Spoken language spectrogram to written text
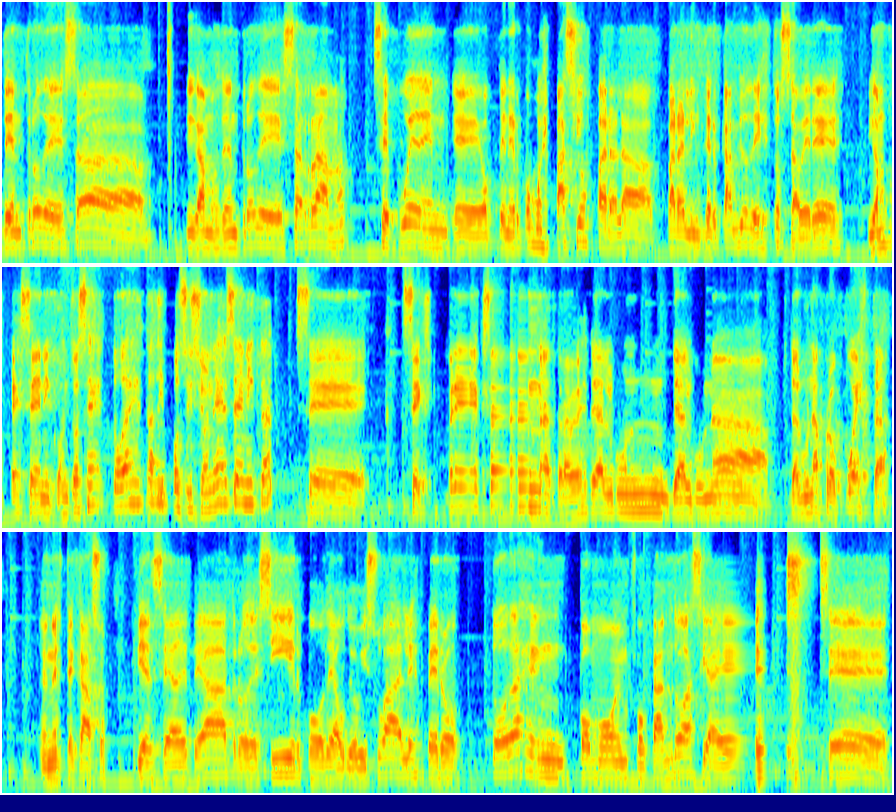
dentro de esa, digamos, dentro de esa rama se pueden eh, obtener como espacios para, la, para el intercambio de estos saberes, digamos, escénicos. Entonces, todas estas disposiciones escénicas se, se expresan a través de, algún, de, alguna, de alguna propuesta, en este caso, bien sea de teatro, de circo, de audiovisuales, pero todas en, como enfocando hacia ese,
